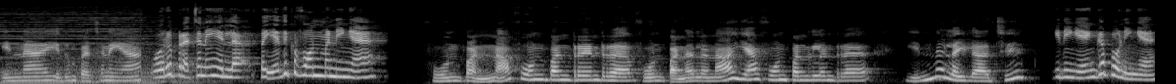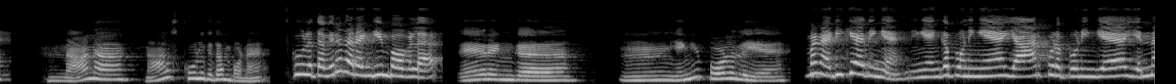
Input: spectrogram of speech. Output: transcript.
என்ன எதுவும் பிரச்சனையா? ஒரு பிரச்சனையும் இல்ல. இப்ப எதுக்கு ஃபோன் பண்ணீங்க? ஃபோன் பண்ணா ஃபோன் பண்றேன்ற. ஃபோன் பண்ணலைன்னா ஏன் ஃபோன் பண்ணலன்ற? என்ன லைலாச்சு நீங்க எங்க போனீங்க? நானா? நான் ஸ்கூலுக்கு தான் போனேன். ஸ்கூலை தவிர வேற எங்கேயும் போகல. வேற எங்க? ம், எங்கேயும் போகலையே. சும்மா நடிக்காதீங்க. நீங்க எங்க போனீங்க? யார் கூட போனீங்க? என்ன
